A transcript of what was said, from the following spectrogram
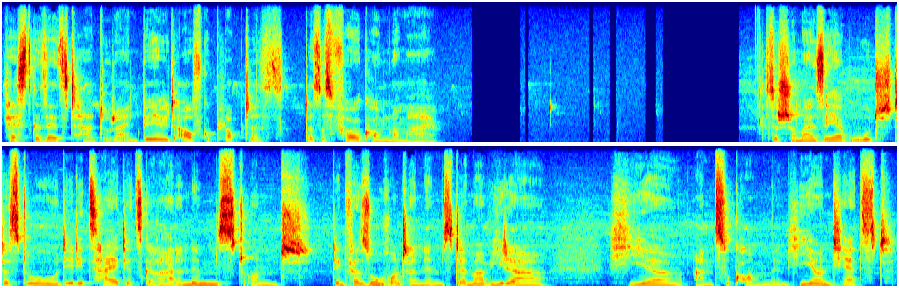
festgesetzt hat oder ein Bild aufgeploppt ist. Das ist vollkommen normal. Es ist schon mal sehr gut, dass du dir die Zeit jetzt gerade nimmst und den Versuch unternimmst, immer wieder hier anzukommen, im Hier und Jetzt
